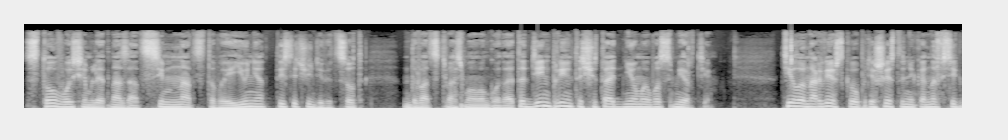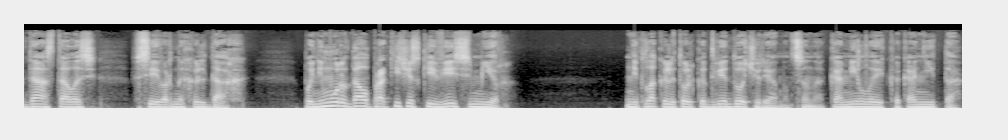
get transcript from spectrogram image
108 лет назад, 17 июня 1928 года. Этот день принято считать днем его смерти. Тело норвежского путешественника навсегда осталось в северных льдах. По нему рыдал практически весь мир. Не плакали только две дочери Амундсена, Камила и Коканита,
